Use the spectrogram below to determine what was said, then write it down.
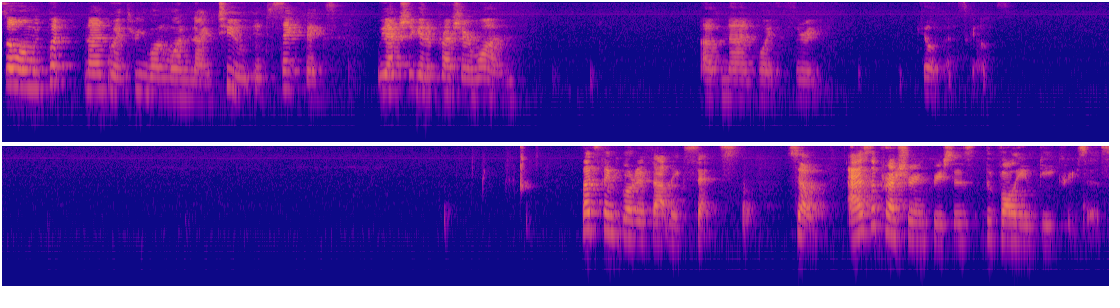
So when we put 9.31192 into sig figs, we actually get a pressure 1 of 9.3 kilopascals. Let's think about it if that makes sense. So, as the pressure increases, the volume decreases.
